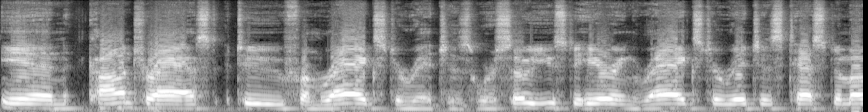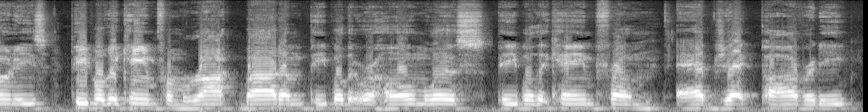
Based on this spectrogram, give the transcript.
in contrast to from rags to riches. We're so used to hearing rags to riches testimonies, people that came from rock bottom, people that were homeless, people that came from abject poverty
